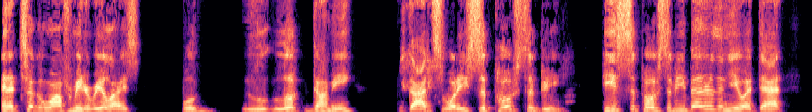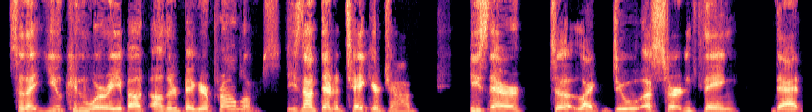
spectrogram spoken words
And it took a while for me to realize, well, l- look, dummy, that's what he's supposed to be. He's supposed to be better than you at that so that you can worry about other bigger problems. He's not there to take your job. He's there to like do a certain thing that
